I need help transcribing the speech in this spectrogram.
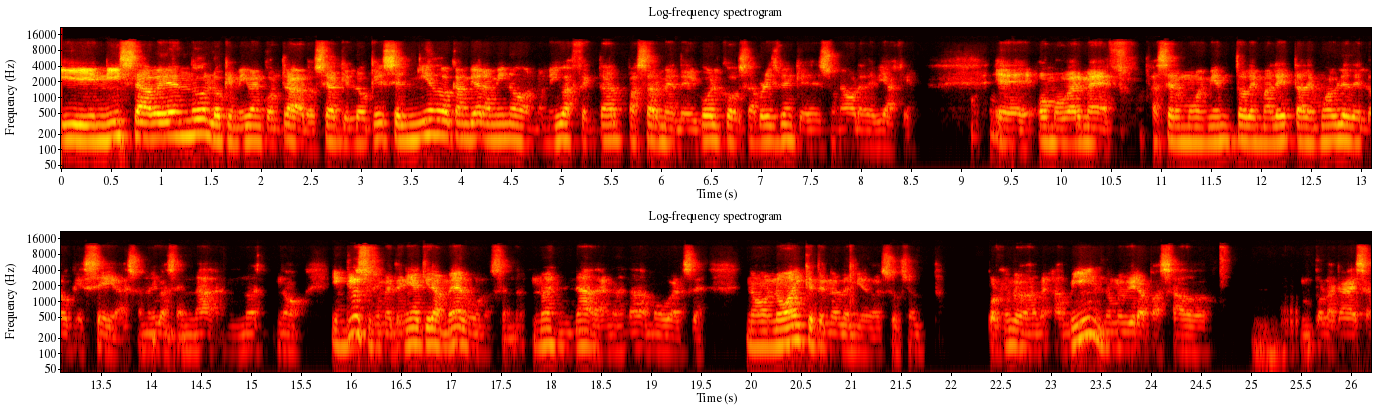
y ni sabiendo lo que me iba a encontrar. O sea que lo que es el miedo a cambiar a mí no, no me iba a afectar pasarme de Gold Coast a Brisbane, que es una hora de viaje. Eh, o moverme, hacer un movimiento de maleta, de mueble, de lo que sea. Eso no iba a ser nada. No, no. Incluso si me tenía que ir a Melbourne, no, es nada, no es nada moverse. No, no hay que tenerle miedo a eso por ejemplo, a, mí no me hubiera pasado por la cabeza,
